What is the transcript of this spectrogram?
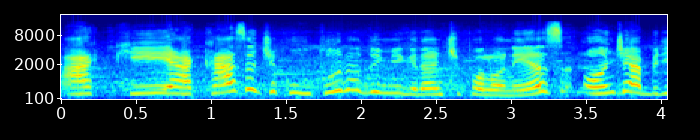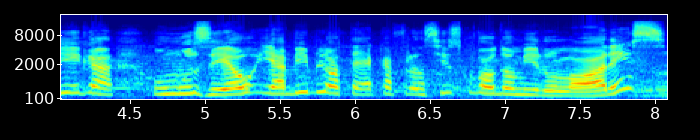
Aqui é a Casa de Cultura do Imigrante Polonês, onde abriga o museu e a Biblioteca Francisco Valdomiro Lorenz,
